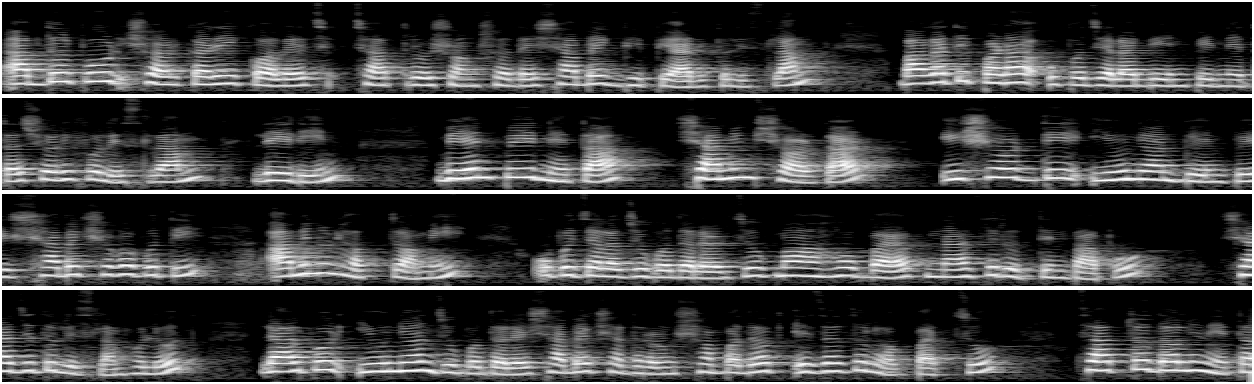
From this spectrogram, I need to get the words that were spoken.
আব্দুলপুর সরকারি কলেজ ছাত্র সংসদের সাবেক ভিপি আরিফুল ইসলাম, বাগাতিপাড়া উপজেলা বিএনপির নেতা শরীফুল ইসলাম, লেরিন, বিএনপি নেতা শামীম সরকার, ঈশ্বরদী ইউনিয়ন বিএনপির সাবেক সভাপতি আমিনুল হক টমি, উপজেলা যুবদলের যুগ্ম আহ্বায়ক নাজির উদ্দিন বাবু সাজিদুল ইসলাম হলুদ, লালপুর ইউনিয়ন যুবদলের সাবেক সাধারণ সম্পাদক এজাজুল হক বাচ্চু, ছাত্রদলের নেতা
